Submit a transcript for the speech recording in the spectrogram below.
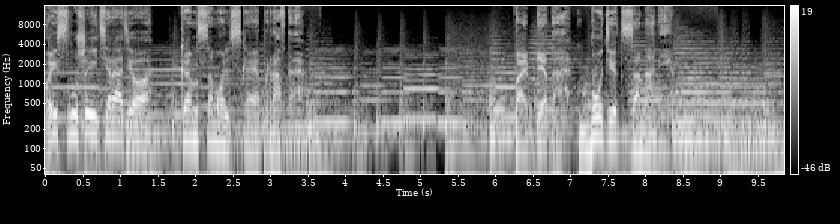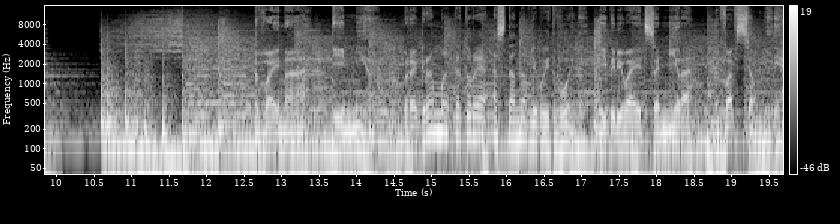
Вы слушаете радио «Комсомольская правда». Победа будет за нами. «Война и мир» – программа, которая останавливает войны и добивается мира во всем мире.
